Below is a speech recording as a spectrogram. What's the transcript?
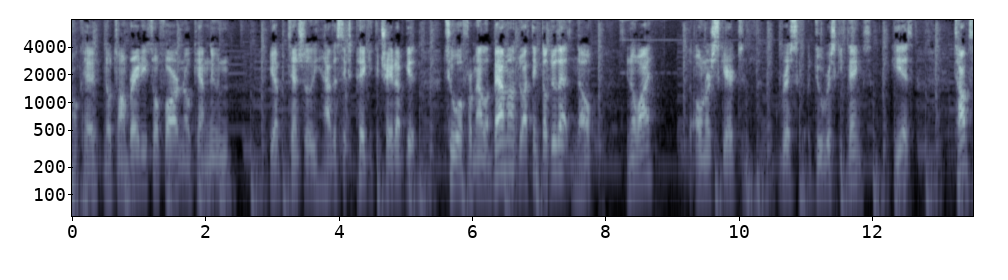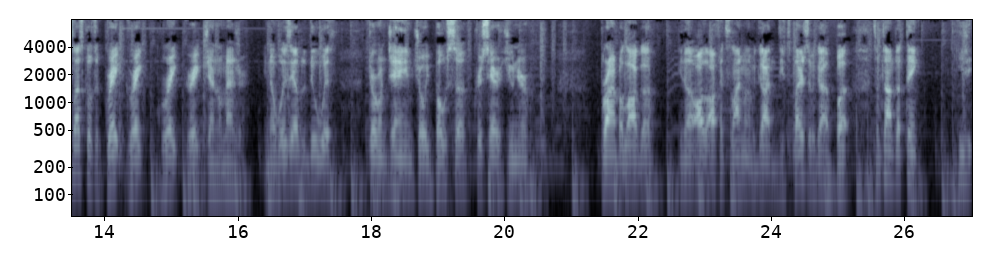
Okay, no Tom Brady so far, no Cam Newton. You have potentially have the sixth pick. You could trade up, get Tua oh from Alabama. Do I think they'll do that? No. You know why? The owner's scared to risk do risky things. He is. Tom Telesco is a great, great, great, great general manager. You know what he's able to do with Derwin James, Joey Bosa, Chris Harris Jr., Bryan Bulaga. you know, all the offensive linemen we got, these players that we got. But sometimes I think he's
